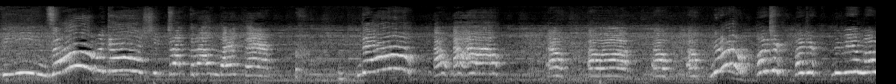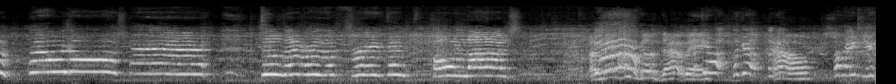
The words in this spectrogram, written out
beans! Oh my gosh! She dropped it on right there! No! way. Look out! Look out! Look out! Behind you!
